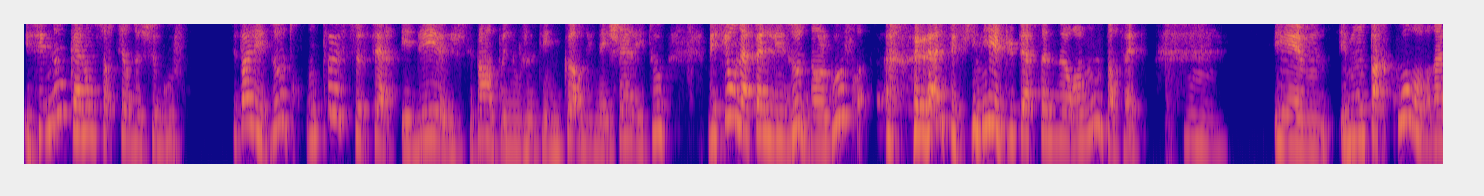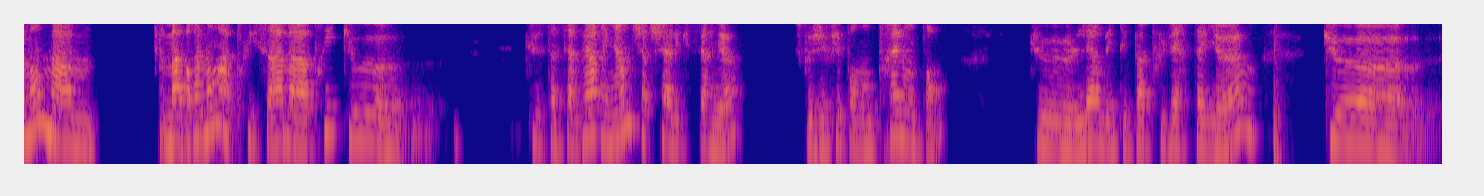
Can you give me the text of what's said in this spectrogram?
Et c'est nous qui allons sortir de ce gouffre. C'est pas les autres. On peut se faire aider, je sais pas, on peut nous jeter une corde, une échelle et tout. Mais si on appelle les autres dans le gouffre, là, c'est fini et plus personne ne remonte en fait. Hmm. Et, mon parcours vraiment m'a m'a vraiment appris ça, m'a appris que que ça servait à rien de chercher à l'extérieur, ce que j'ai fait pendant très longtemps, que l'herbe n'était pas plus verte ailleurs, que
